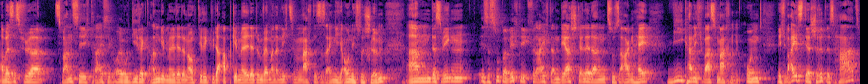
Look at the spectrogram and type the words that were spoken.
Aber es ist für 20, 30 Euro direkt angemeldet und auch direkt wieder abgemeldet. Und wenn man dann nichts mehr macht, ist es eigentlich auch nicht so schlimm. Ähm, deswegen ist es super wichtig, vielleicht an der Stelle dann zu sagen, hey, wie kann ich was machen? Und ich weiß, der Schritt ist hart.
